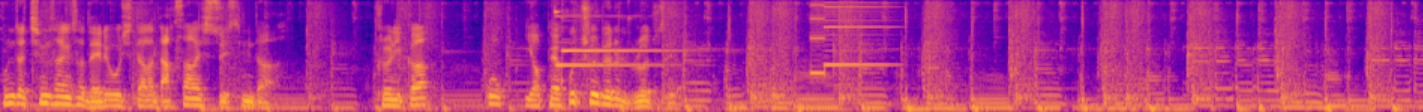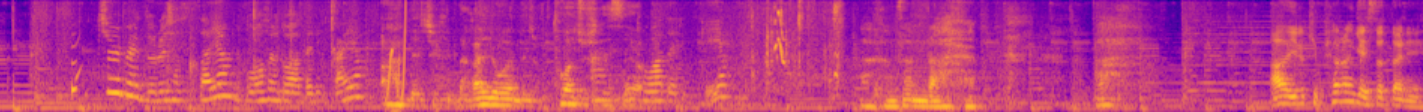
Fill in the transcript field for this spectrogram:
혼자 침상에서 내려오시다가 낙상하실 수 있습니다. 그러니까 꼭 옆에 호출벨을 눌러주세요. 출벨 누르셨어요? 무엇을 도와드릴까요? 아, 네, 저기 나가려고 하는데 좀 도와주시겠어요? 도와드릴게요. 아, 감사합니다. 아, 아, 이렇게 편한 게 있었다니.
